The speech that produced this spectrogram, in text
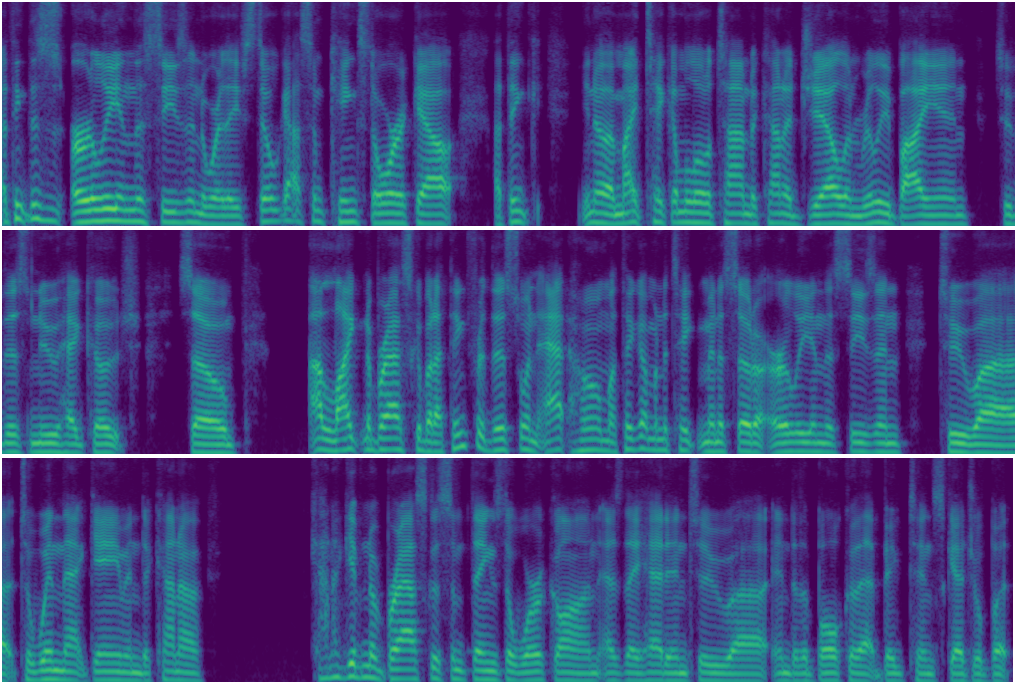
I think this is early in the season to where they've still got some kinks to work out. I think, you know, it might take them a little time to kind of gel and really buy in to this new head coach. So I like Nebraska, but I think for this one at home, I think I'm going to take Minnesota early in the season to uh to win that game and to kind of kind of give Nebraska some things to work on as they head into uh, into the bulk of that Big Ten schedule. But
